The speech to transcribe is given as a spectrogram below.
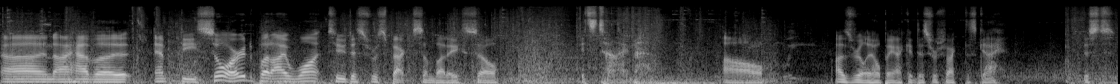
Uh, and I have a empty sword, but I want to disrespect somebody, so it's time. Oh, I was really hoping I could disrespect this guy. Just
